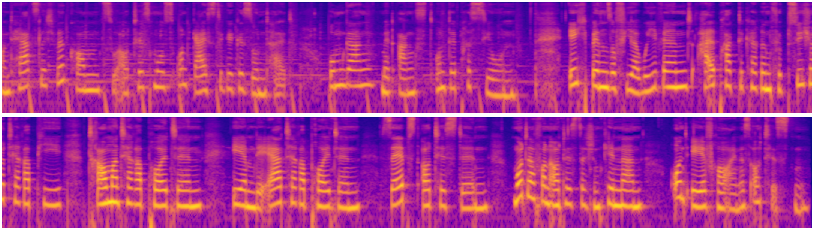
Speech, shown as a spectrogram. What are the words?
und herzlich willkommen zu Autismus und geistige Gesundheit. Umgang mit Angst und Depression. Ich bin Sophia Weavent, Heilpraktikerin für Psychotherapie, Traumatherapeutin, EMDR-Therapeutin, selbst Autistin, Mutter von autistischen Kindern und Ehefrau eines Autisten.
